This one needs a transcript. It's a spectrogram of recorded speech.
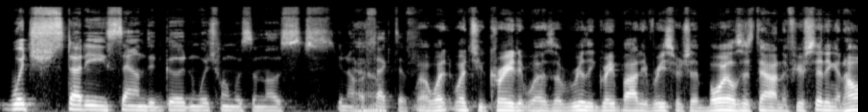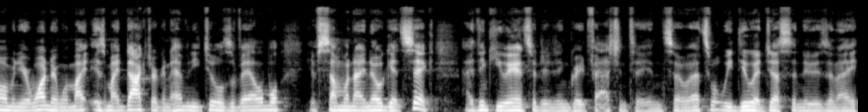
which study sounded good and which one was the most you know yeah. effective. Well, what what you created was a really great body of research that boils this down. If you're sitting at home and you're wondering, well, my, is my doctor going to have any tools available if someone I know gets sick? I think you answered it in great fashion today, and so that's what we do at Just the News. And I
